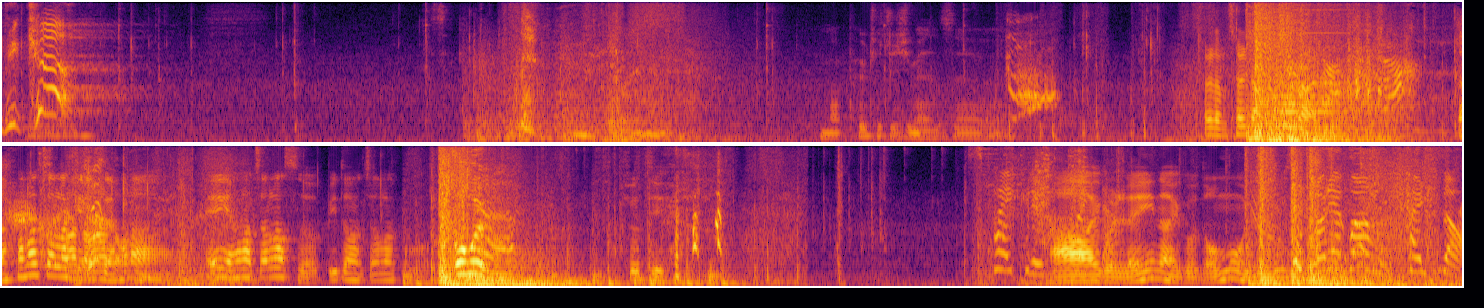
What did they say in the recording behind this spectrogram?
비켜. 한번 펼쳐주시면서 설정 설정. 나 하나 잘랐게 했어요 하나. A 하나 잘랐어. B도 하나 잘랐고. 어 뭐야? 쇼티. 스파이크를 아 이거 레이나 이거 너무 달성.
